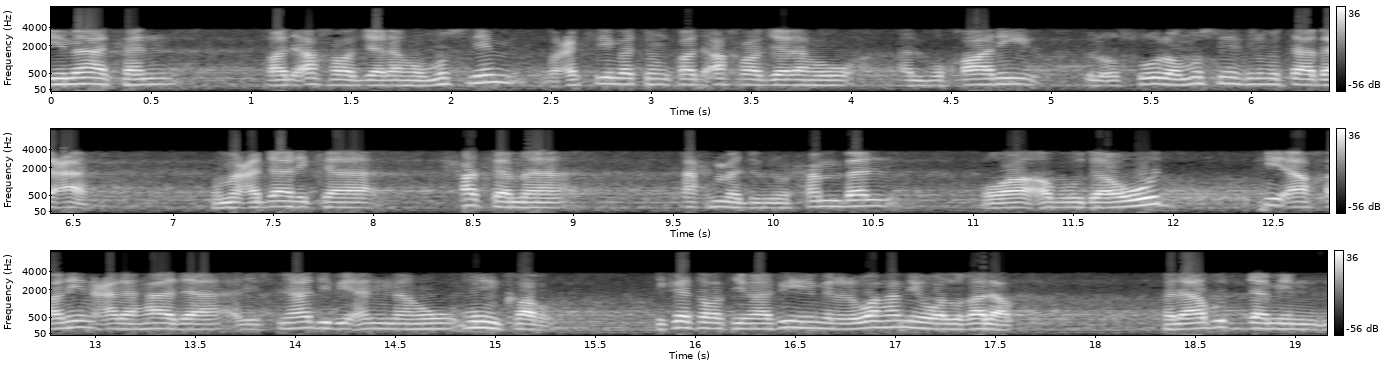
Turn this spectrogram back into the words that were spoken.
سماكا قد أخرج له مسلم وعكرمة قد أخرج له البخاري في الأصول ومسلم في المتابعات. ومع ذلك حكم أحمد بن حنبل وأبو داود في آخرين على هذا الإسناد بأنه منكر لكثرة ما فيه من الوهم والغلط. فلا بد من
